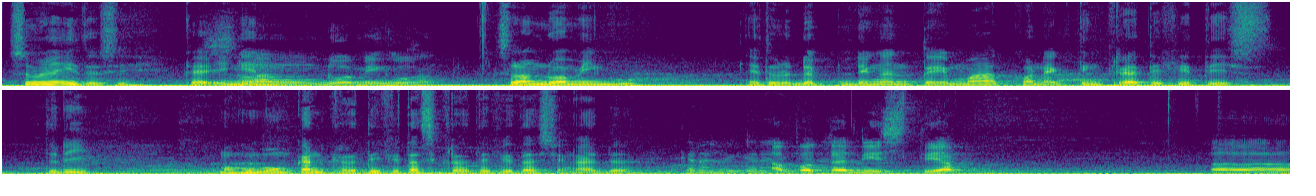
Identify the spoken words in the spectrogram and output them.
Sebenarnya itu sih, kayak ingin selang dua minggu kan selang dua minggu. Itu de- dengan tema connecting creativities. Jadi menghubungkan kreativitas-kreativitas yang ada. Keren, keren. apakah di setiap eh,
